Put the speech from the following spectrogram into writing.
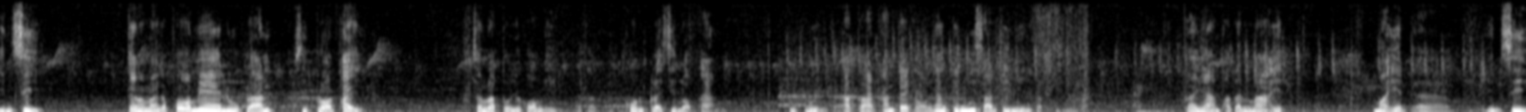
อินทรีย์แต่มันมากับพ่อแม่ลูกหลานสิปลอดภัยสำหรับตัวเจ้าของเองนะครับคนใกล้ชิดรอบข้าง ทุกมื่นอากาศหันใจเขายังเป็นมีสารเคมีนะครับพยายามพากันมาเฮ็ดมาเฮ็ดเอ่ออินซี่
